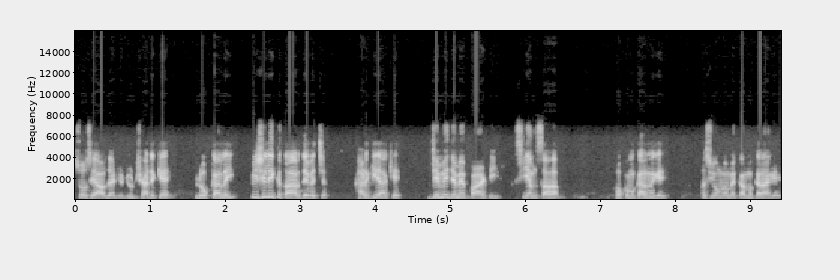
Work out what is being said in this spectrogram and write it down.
ਸੋ ਅਸੀਂ ਆਪ ਦਾ ਐਟੀਟਿਊਡ ਛੱਡ ਕੇ ਲੋਕਾਂ ਲਈ ਪਿਛਲੀ ਕਤਾਰ ਦੇ ਵਿੱਚ ਖੜ ਗਏ ਆ ਕੇ ਜਿਵੇਂ ਜਿਵੇਂ ਪਾਰਟੀ ਸੀਐਮ ਸਾਹਿਬ ਹੁਕਮ ਕਰਨਗੇ ਅਸੀਂ ਉਵੇਂ ਉਵੇਂ ਕੰਮ ਕਰਾਂਗੇ।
